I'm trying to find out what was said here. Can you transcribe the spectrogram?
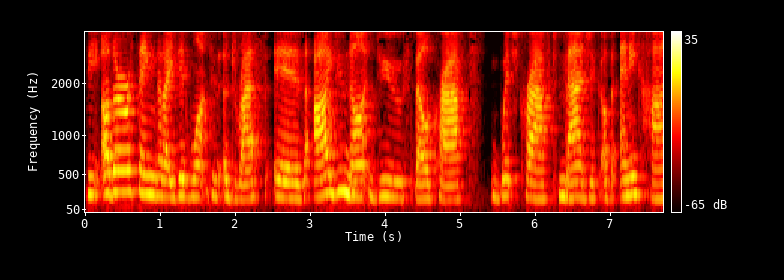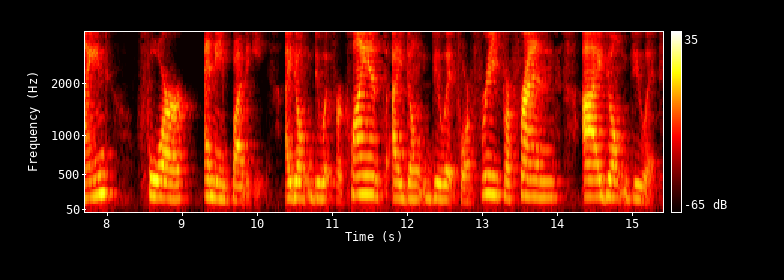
The other thing that I did want to address is I do not do spellcraft, witchcraft, magic of any kind for anybody. I don't do it for clients. I don't do it for free for friends. I don't do it.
